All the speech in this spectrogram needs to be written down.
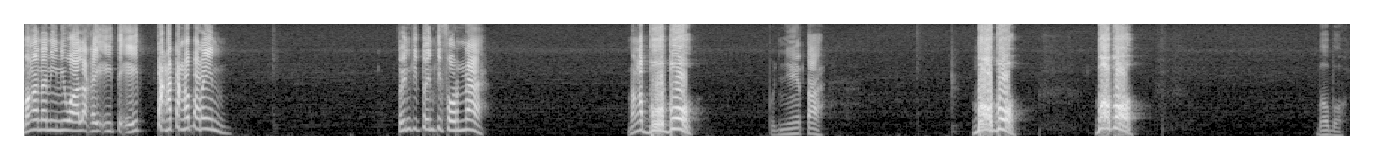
Mga naniniwala kay 88, tanga-tanga pa rin. 2024 na. Mga bobo! Punyeta. Bobo! Bobo! Bobo.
